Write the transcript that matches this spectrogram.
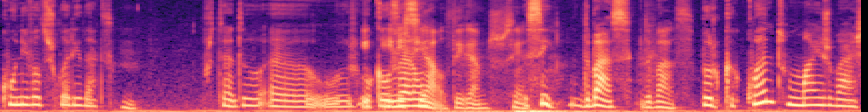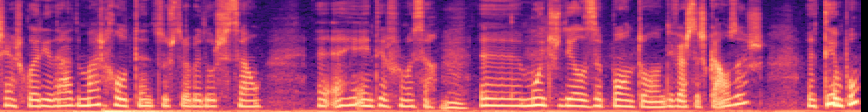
com o nível de escolaridade. Hum. Portanto, uh, o, que Inicial, levaram, digamos, sim. Sim, de base. De base. Porque quanto mais baixa é a escolaridade, mais relutantes os trabalhadores são uh, em, em, ter formação. Hum. Uh, muitos deles apontam diversas causas. tempo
